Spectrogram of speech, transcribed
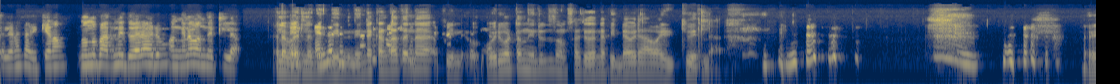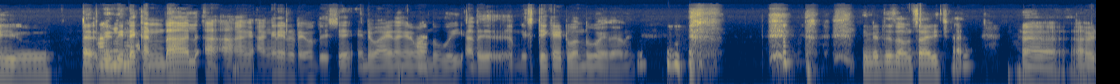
കല്യാണം കഴിക്കണം എന്നൊന്നും പറഞ്ഞ് ഇതുവരെ ആരും അങ്ങനെ വന്നിട്ടില്ല. അല്ല വരില്ല. നിന്നെ കണ്ടാൽ തന്നെ ഒരു വട്ടം നിന്റെ അടുത്ത് സംസാരിച്ചത് തന്നെ പിന്നെ അവർ ആ വഴിക്ക് വരില്ല. അയ്യോ. നിന്നെ കണ്ടാൽ അങ്ങനെയല്ല ഞാൻ ഉദ്ദേശിച്ചത് എന്റെ വായന അങ്ങനെ വന്നുപോയി. അത് മിസ്റ്റേക്ക് ആയിട്ട് വന്നു പോയതാണ്. നിന്റെ അടുത്ത് സംസാരിച്ചാൽ അവർ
